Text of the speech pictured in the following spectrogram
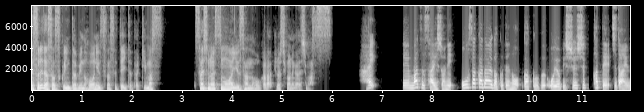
それでは早速インタビューの方に移らせていただきます。最初の質問はゆうさんの方からよろしくお願いします。はい。えーまず最初に、大阪大学での学部及び修士課程時代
